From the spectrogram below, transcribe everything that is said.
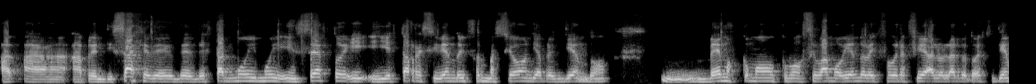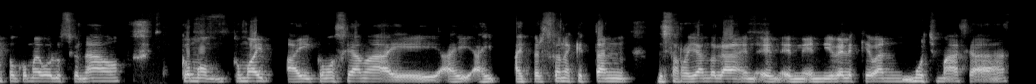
aprendizaje, de, estar muy, muy inserto y, estar recibiendo información y aprendiendo. Vemos cómo, cómo, se va moviendo la infografía a lo largo de todo este tiempo, cómo ha evolucionado, cómo, cómo hay, ¿cómo se llama? Hay, hay, hay, personas que están desarrollándola en, niveles que van mucho más hacia,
